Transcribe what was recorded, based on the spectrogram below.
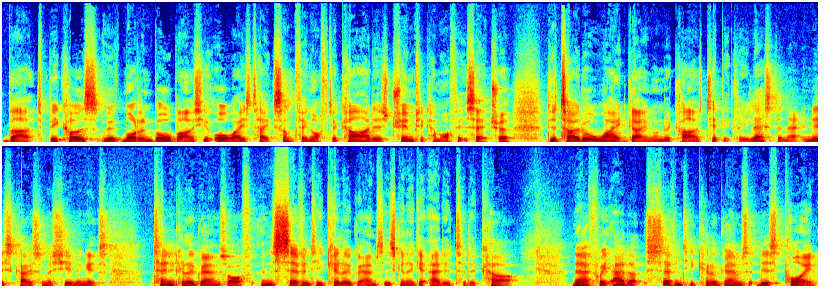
but because with modern bull bars, you always take something off the car, there's trim to come off, etc. The total weight going on the car is typically less than that. In this case, I'm assuming it's 10 kilograms off and 70 kilograms is going to get added to the car. Now, if we add up 70 kilograms at this point,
